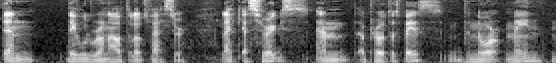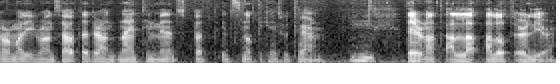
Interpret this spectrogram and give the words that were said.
then they will run out a lot faster. Like a Zergs and a Protospace, the nor- main normally runs out at around 19 minutes, but it's not the case with Terran. Mhm. They're not a, lo- a lot earlier.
